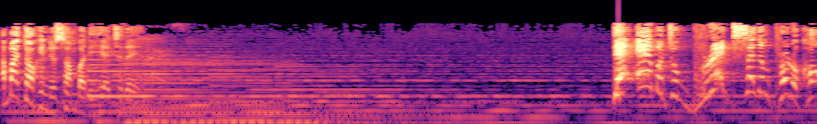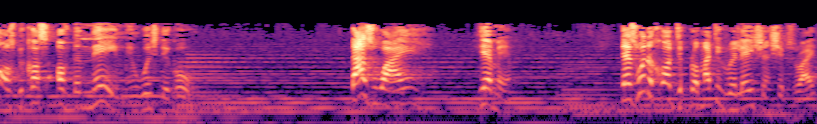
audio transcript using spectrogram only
Am I talking to somebody here today? Certain protocols because of the name in which they go. That's why, hear me, there's what they call diplomatic relationships, right?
